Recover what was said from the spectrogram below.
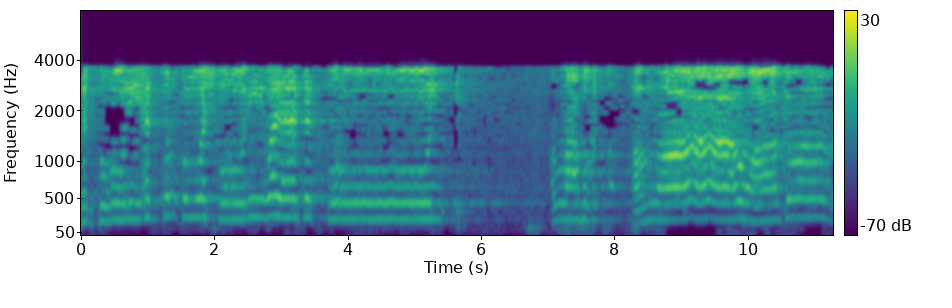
فاذكروني أذكركم واشكروني ولا تكفرون الله أكبر الله أكبر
